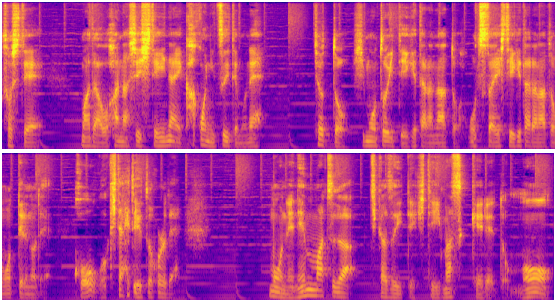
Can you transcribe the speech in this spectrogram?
そしてまだお話ししていない過去についてもね、ちょっと紐解いていけたらなと、お伝えしていけたらなと思ってるので、こうご期待というところで、もうね、年末が近づいてきていますけれども、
